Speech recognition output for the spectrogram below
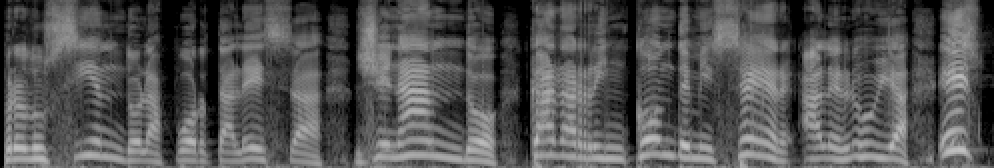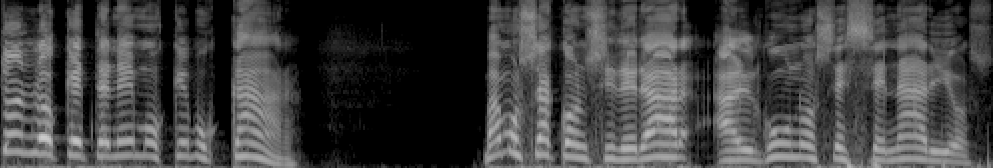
produciendo la fortaleza, llenando cada rincón de mi ser. Aleluya. Esto es lo que tenemos que buscar. Vamos a considerar algunos escenarios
